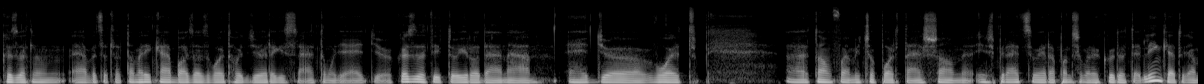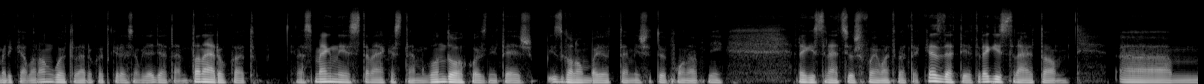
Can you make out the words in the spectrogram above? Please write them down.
közvetlenül elvezetett Amerikába, az az volt, hogy regisztráltam ugye egy közvetítő irodánál, egy volt tanfolyami csoporttársam inspirációjára pontosabban ő küldött egy linket, hogy Amerikában angol tanárokat keresnek, vagy egyáltalán tanárokat, én ezt megnéztem, elkezdtem gondolkozni, teljes izgalomba jöttem, és egy több hónapnyi regisztrációs folyamat vette kezdetét, regisztráltam, um,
